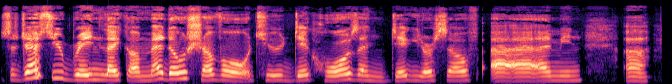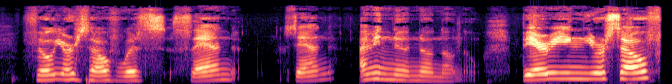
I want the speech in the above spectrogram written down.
suggest you bring like a metal shovel to dig holes and dig yourself. Uh, I mean, uh, fill yourself with sand, sand. I mean, no, no, no, no, burying yourself.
